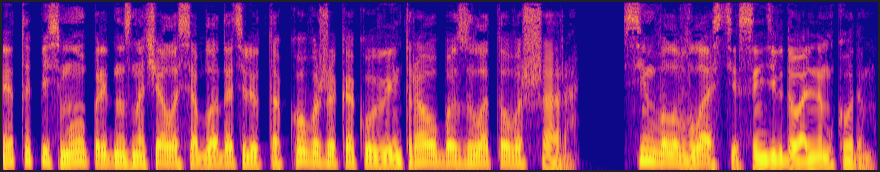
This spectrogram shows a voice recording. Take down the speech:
Это письмо предназначалось обладателю такого же, как у Вейнтрауба, золотого шара. символа власти с индивидуальным кодом.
